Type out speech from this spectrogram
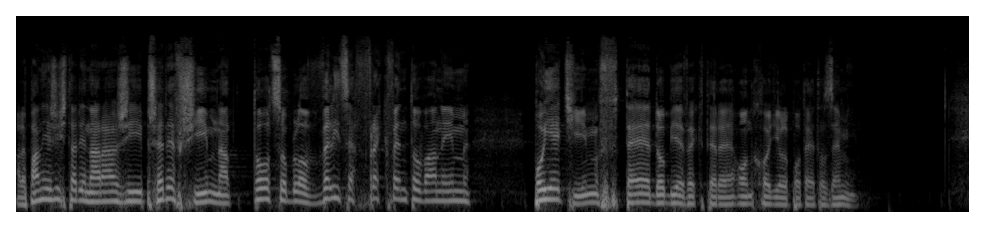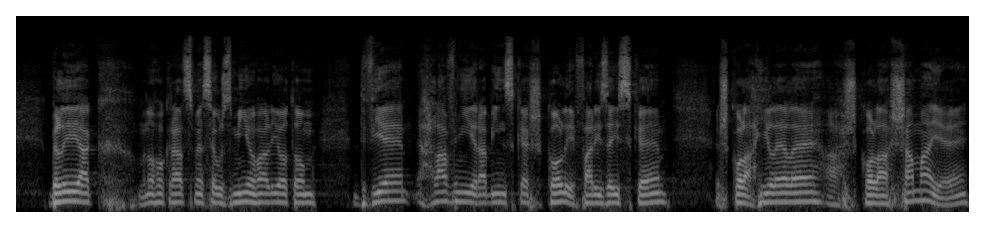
Ale pan Ježíš tady naráží především na to, co bylo velice frekventovaným pojetím v té době, ve které on chodil po této zemi. Byly, jak mnohokrát jsme se už zmiňovali o tom, dvě hlavní rabínské školy farizejské, škola Hilele a škola Šamaje.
